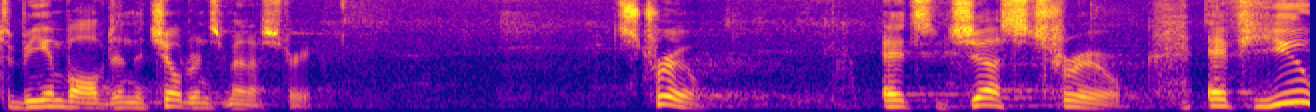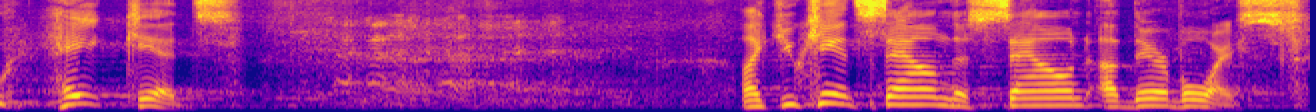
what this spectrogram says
to be involved in the children's ministry. It's true. It's just true. If you hate kids, like you can't sound the sound of their voice,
